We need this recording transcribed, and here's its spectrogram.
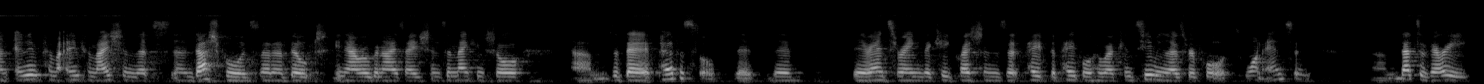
and, and informa information that's and dashboards that are built in our organisations and making sure um, that they're purposeful, that they're they're answering the key questions that pe the people who are consuming those reports want answered. Um, that's a very,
